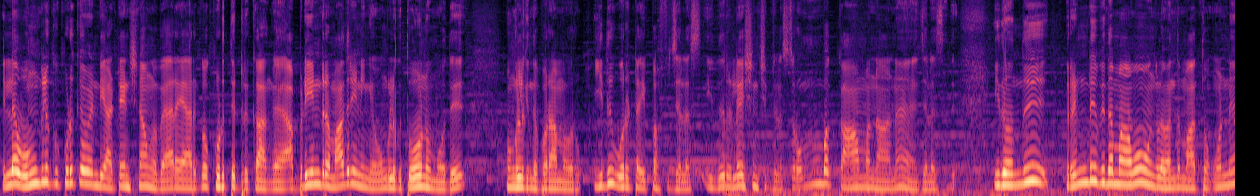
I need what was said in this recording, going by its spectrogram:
இல்லை உங்களுக்கு கொடுக்க வேண்டிய அட்டென்ஷனை அவங்க வேறு யாருக்கோ கொடுத்துட்ருக்காங்க அப்படின்ற மாதிரி நீங்கள் உங்களுக்கு தோணும் போது உங்களுக்கு இந்த பொறாமை வரும். இது ஒரு டைப் ஆஃப் ஜெலஸ் இது ரிலேஷன்ஷிப் ஜெலஸ் ரொம்ப காமனான ஜெலஸ் இது. இது வந்து ரெண்டு விதமாகவும் உங்களை வந்து மாற்றும் ஒன்று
